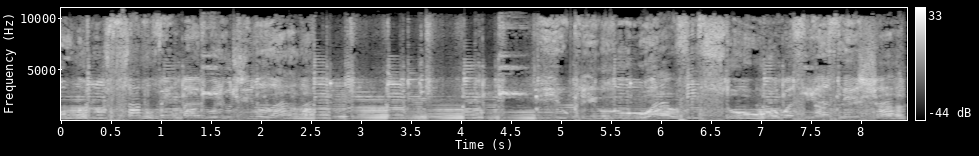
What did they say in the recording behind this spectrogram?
fogo no solo vem barulho de lama. E o grilo avistou soa o assim rastejar.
